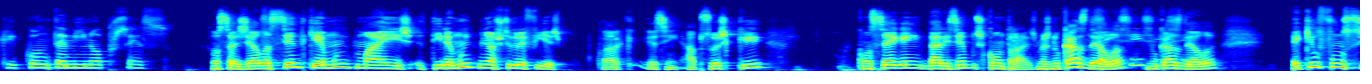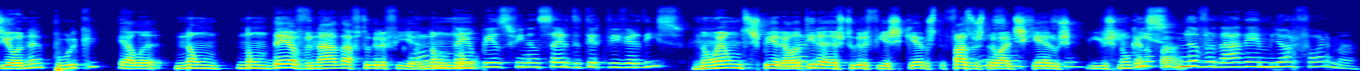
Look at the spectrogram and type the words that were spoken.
que contamina o processo. Ou seja, ela sente que é muito mais. tira muito melhores fotografias. Claro que, assim, há pessoas que conseguem dar exemplos contrários, mas no caso dela, sim, sim, no sim, caso dela, aquilo funciona porque ela não, não deve nada à fotografia. Claro, não, não tem não, o peso financeiro de ter que viver disso. Não é um desespero. Claro. Ela tira as fotografias que quer, faz os trabalhos que quer os, e os que não quer Isso, não faz. na verdade, é a melhor forma,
